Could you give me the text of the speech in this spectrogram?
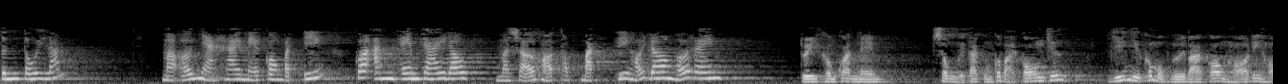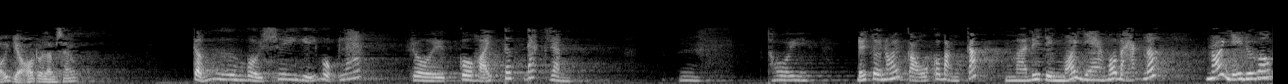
tin tôi lắm. Mà ở nhà hai mẹ con Bạch Yến Có anh em trai đâu Mà sợ họ tọc mạch đi hỏi đon hỏi ren. Tuy không có anh em song người ta cũng có bà con chứ. Ví như có một người bà con họ đi hỏi võ rồi làm sao? Cẩm Hương ngồi suy nghĩ một lát Rồi cô hỏi tất đắc rằng ừ, Thôi để tôi nói cậu có bằng cấp Mà đi tìm mỏ vàng mỏ bạc đó. Nói vậy được không?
